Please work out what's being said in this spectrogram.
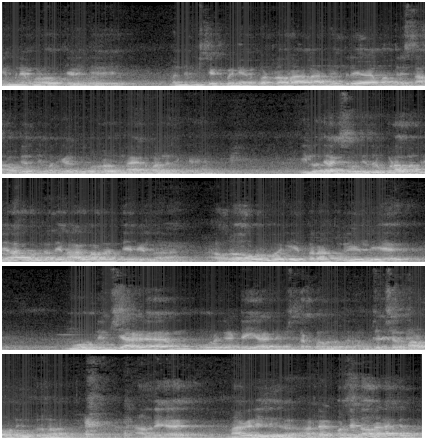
ನಿಮ್ಮನೆ ಮಾಡೋದು ಕೇಳಿದ್ದೀರಿ ಹೇಳಿದ್ದೀವಿ ನಿಮ್ಮ ಸ್ಟೇಟ್ಮೆಂಟ್ ಏನು ಕೊಟ್ಟರು ಅವರ ಅಭಿದ್ರೆ ಮಂತ್ರಿ ಸ್ಥಾನ ಹೋಗ್ತದೆ ನಿಮಗೆ ಹೇಳ್ಕೊಂಡು ಅವ್ರು, ನ್ಯಾಯ ಮಾಡಲಿಕ್ಕೆ. ಇಲ್ಲೊಂದೆಲ್ಲ ಸೋತಿದ್ರು ಕೂಡ ಮಂತ್ರಿ ಆಗ್ಬೋದು ಅದೇನು ಆಗಬಾರ್ದು ಅಂತ ಏನಿಲ್ಲ. ಅವರು ಅವ್ರ ಹೋಗಿ ತರಾತುರಿಯಲ್ಲಿ ಮೂರು ನಿಮಿಷ, ಎರಡು, ಮೂರು ಗಂಟೆ ಎರಡು ನಿಮಿಷ ತಕ್ಕೊಂಡು ಬರ್ತಾರೆ ಅಬ್ಜೆಕ್ಷನ್ ಮಾಡ್ಬೋದಿತ್ತು. ಆದರೆ ನಾವು ಹೇಳಿದ್ದೀವಿ ಹಂಡ್ರೆಡ್ ಪರ್ಸೆಂಟ್ ಅವರೇ ಆಗ್ತಿದ್ರು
